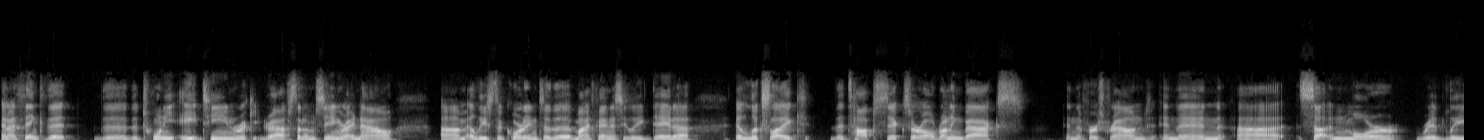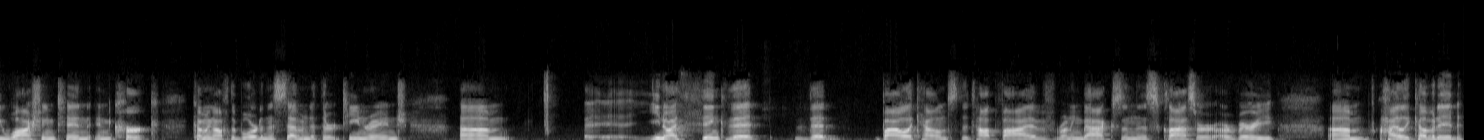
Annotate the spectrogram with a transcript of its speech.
And I think that the the 2018 rookie drafts that I'm seeing right now, um, at least according to the My Fantasy League data, it looks like the top six are all running backs in the first round, and then uh, Sutton, Moore, Ridley, Washington, and Kirk coming off the board in the seven to thirteen range. Um, you know, I think that that by all accounts, the top five running backs in this class are are very um, highly coveted,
